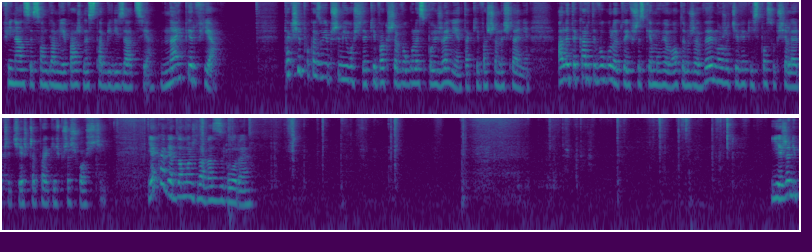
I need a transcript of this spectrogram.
Finanse są dla mnie ważne, stabilizacja. Najpierw ja. Tak się pokazuje przy miłości, takie wasze w ogóle spojrzenie, takie wasze myślenie. Ale te karty w ogóle tutaj wszystkie mówią o tym, że wy możecie w jakiś sposób się leczyć jeszcze po jakiejś przeszłości. Jaka wiadomość dla was z góry? Jeżeli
